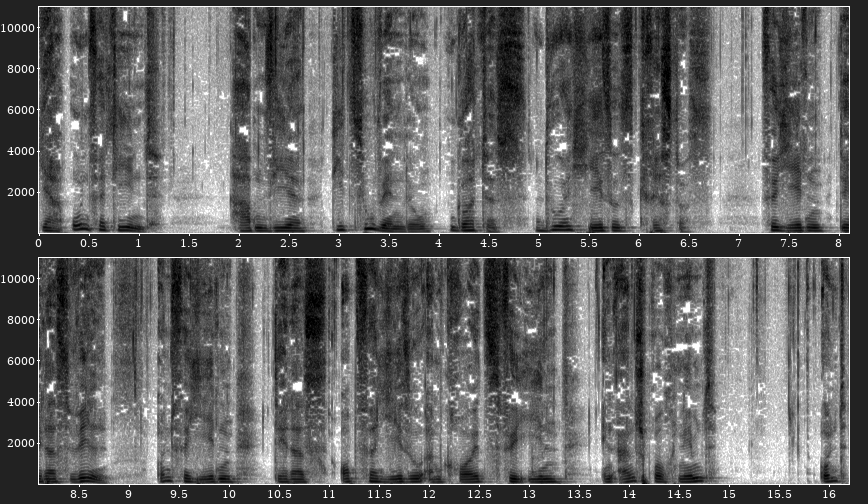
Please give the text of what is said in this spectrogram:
Ja, unverdient haben wir die Zuwendung Gottes durch Jesus Christus. Für jeden, der das will und für jeden, der das Opfer Jesu am Kreuz für ihn in Anspruch nimmt und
